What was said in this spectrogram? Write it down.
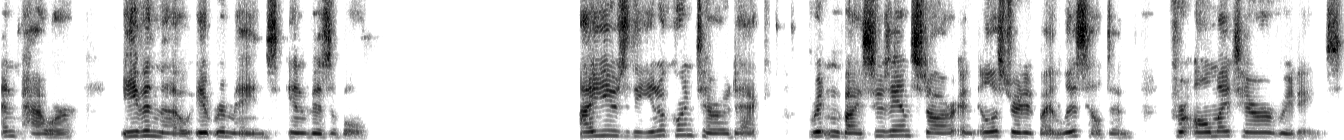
and power, even though it remains invisible. I use the Unicorn Tarot deck, written by Suzanne Starr and illustrated by Liz Hilton, for all my tarot readings.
